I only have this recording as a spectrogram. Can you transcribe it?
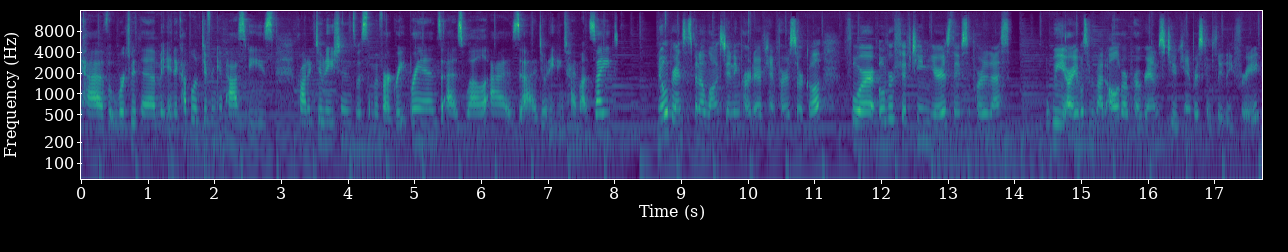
have worked with them in a couple of different capacities, product donations with some of our great brands, as well as uh, donating time on site. Newell Brands has been a long-standing partner of Campfire Circle. For over 15 years, they've supported us. We are able to provide all of our programs to campers completely free,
